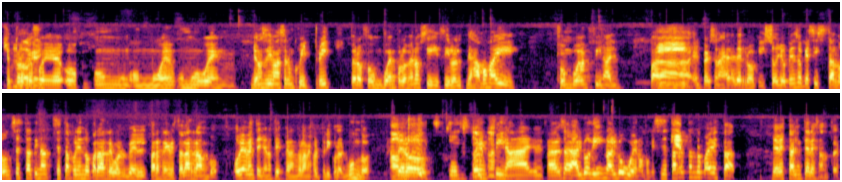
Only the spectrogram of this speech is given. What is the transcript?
Yo creo que fue un, un, un, buen, un muy buen. Yo no sé si van a hacer un Creed 3, pero fue un buen, por lo menos si, si lo dejamos ahí, fue un buen final para Sí. el personaje de Rocky. So, yo pienso que si Stallone se está, se está poniendo para revolver, para regresar a Rambo, obviamente yo no estoy esperando la mejor película del mundo, No, pero un buen final, o sea, algo digno, algo bueno, porque si se está prestando para esta, debe estar interesante.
